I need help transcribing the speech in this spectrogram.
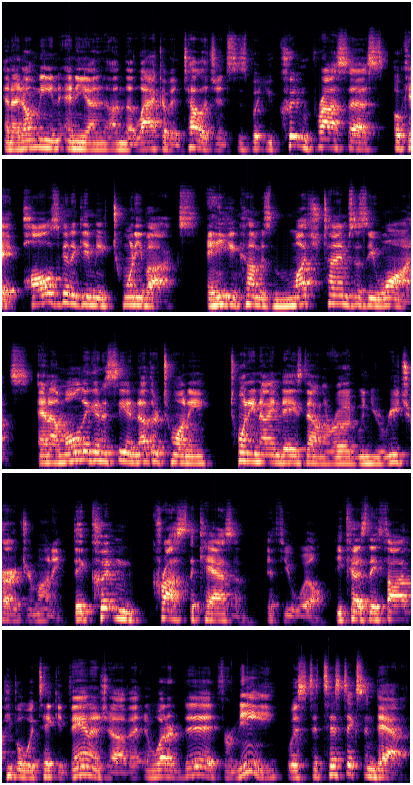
and I don't mean any on, on, the lack of intelligences, but you couldn't process, okay, Paul's gonna give me 20 bucks and he can come as much times as he wants, and I'm only gonna see another 20 29 days down the road when you recharge your money. They couldn't cross the chasm if you will, because they thought people would take advantage of it. And what it did for me was statistics and data.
